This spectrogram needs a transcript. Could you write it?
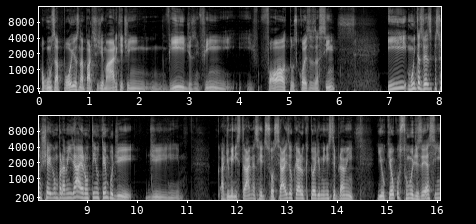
alguns apoios na parte de marketing, vídeos, enfim, fotos, coisas assim. E muitas vezes as pessoas chegam para mim, ah, eu não tenho tempo de, de administrar minhas redes sociais, eu quero que tu administre para mim. E o que eu costumo dizer é assim,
